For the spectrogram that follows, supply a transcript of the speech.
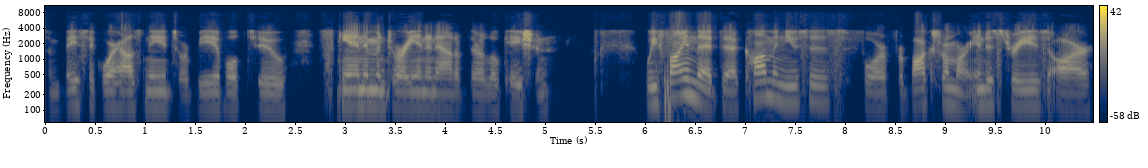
some basic warehouse needs or be able to scan inventory in and out of their location. We find that uh, common uses for, for BoxStorm or industries are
